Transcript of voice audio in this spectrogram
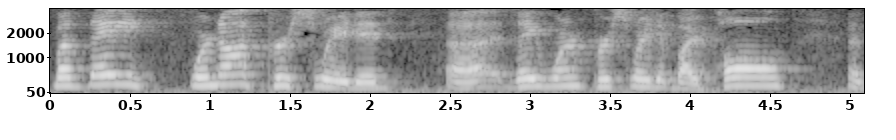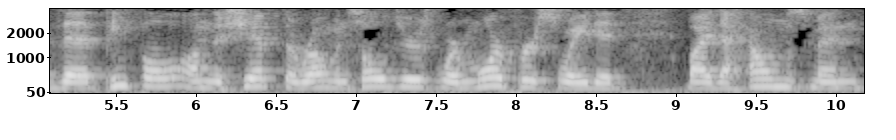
But they were not persuaded, uh, they weren't persuaded by Paul. The people on the ship, the Roman soldiers, were more persuaded by the helmsman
